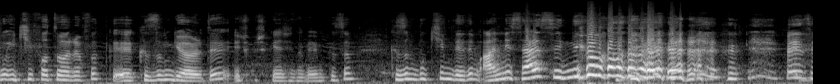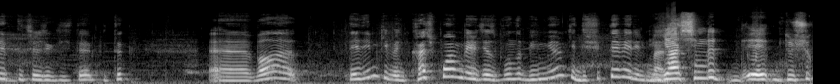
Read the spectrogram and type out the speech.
bu iki fotoğrafı e, kızım gördü. Üç buçuk yaşında benim kızım. Kızım bu kim dedim. Anne sensin diyor bana böyle. Benzetti çocuk işte bir tık. E, Valla dediğim gibi kaç puan vereceğiz bunu da bilmiyorum ki. Düşük de verilmez. Ya şimdi e, düşük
